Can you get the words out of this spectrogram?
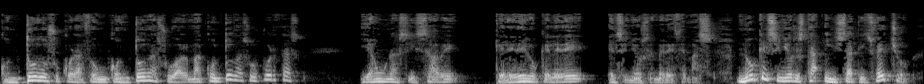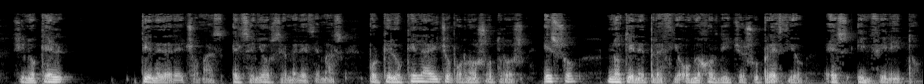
con todo su corazón, con toda su alma, con todas sus fuerzas, y aún así sabe que le dé lo que le dé, el Señor se merece más. No que el Señor está insatisfecho, sino que Él tiene derecho más, el Señor se merece más, porque lo que Él ha hecho por nosotros, eso no tiene precio, o mejor dicho, su precio es infinito.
